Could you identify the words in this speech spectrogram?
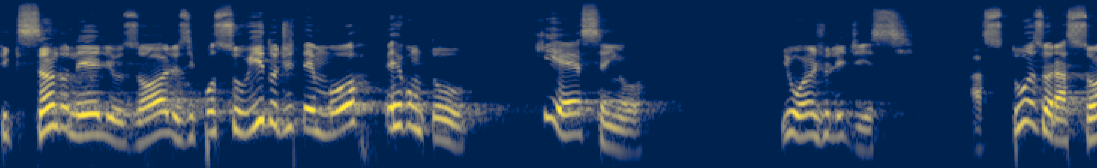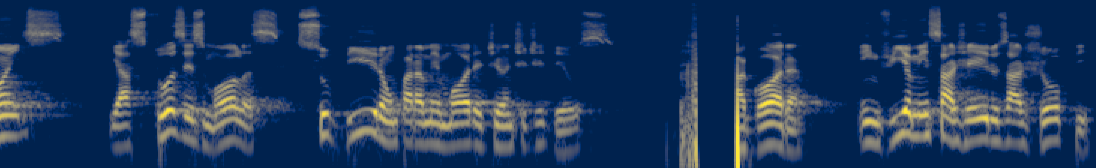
fixando nele os olhos e possuído de temor, perguntou: Que é, Senhor? E o anjo lhe disse: As tuas orações e as tuas esmolas subiram para a memória diante de Deus. Agora, envia mensageiros a Jope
